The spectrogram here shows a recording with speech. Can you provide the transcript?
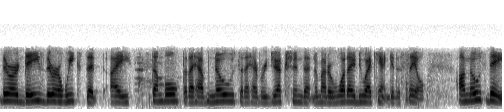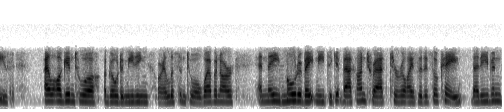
there are days, there are weeks that I stumble, that I have no's, that I have rejection, that no matter what I do, I can't get a sale. On those days, I log into a, a GoToMeeting or I listen to a webinar, and they motivate me to get back on track to realize that it's okay, that even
